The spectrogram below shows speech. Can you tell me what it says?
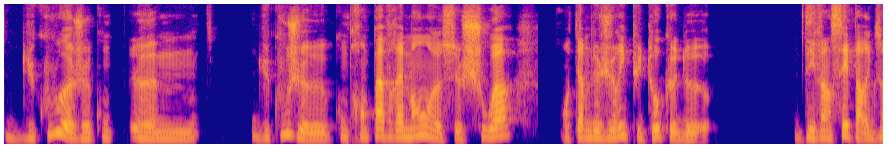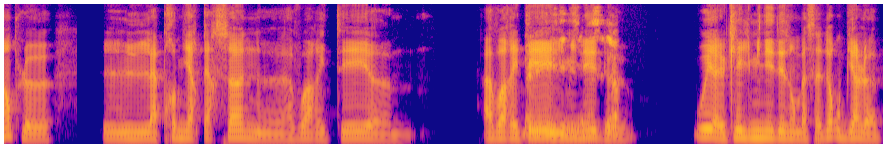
du coup, je du coup, je comprends pas vraiment ce choix en termes de jury plutôt que de d'évincer, par exemple, la première personne euh, avoir été avoir été de ambassadeurs. oui avec l'éliminé des ambassadeurs ou bien le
